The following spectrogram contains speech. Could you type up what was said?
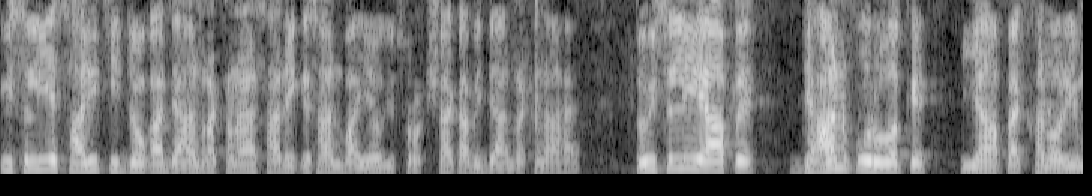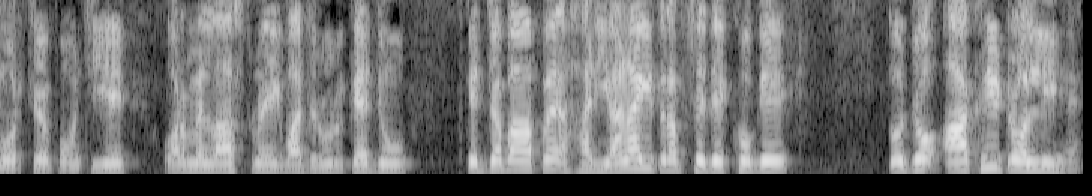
इसलिए सारी चीज़ों का ध्यान रखना है, सारे किसान भाइयों की सुरक्षा का भी ध्यान रखना है। तो इसलिए आप ध्यान पूर्वक यहाँ पे खनौरी मोर्चे पे पहुंचिए। और मैं लास्ट में एक बात ज़रूर कह दूँ कि जब आप हरियाणा की तरफ़ से देखोगे तो जो आखिरी ट्रॉली है,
